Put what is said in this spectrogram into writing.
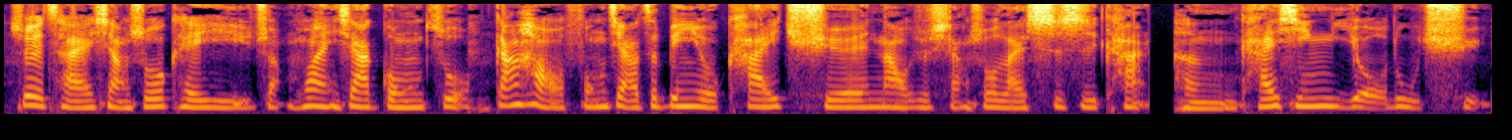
所以才想说可以转换一下工作。刚好冯甲这边有开缺，那我就想说来试试看，很开心有录取，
